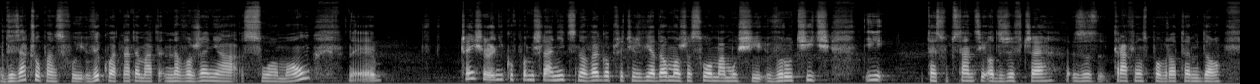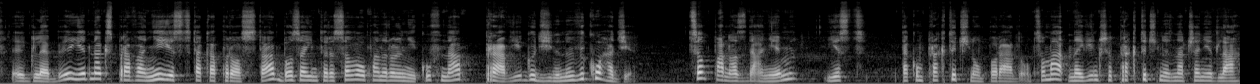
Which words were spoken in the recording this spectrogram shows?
Gdy zaczął Pan swój wykład na temat nawożenia słomą, e, część rolników pomyślała nic nowego, przecież wiadomo, że słoma musi wrócić i te substancje odżywcze trafią z powrotem do e, gleby. Jednak sprawa nie jest taka prosta, bo zainteresował Pan rolników na prawie godzinnym wykładzie. Co Pana zdaniem jest taką praktyczną poradą? Co ma największe praktyczne znaczenie dla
